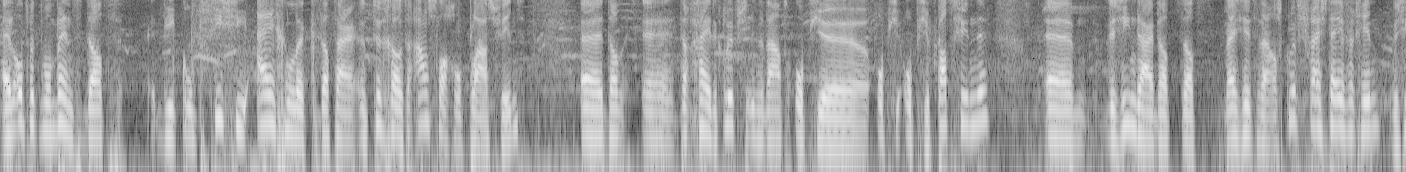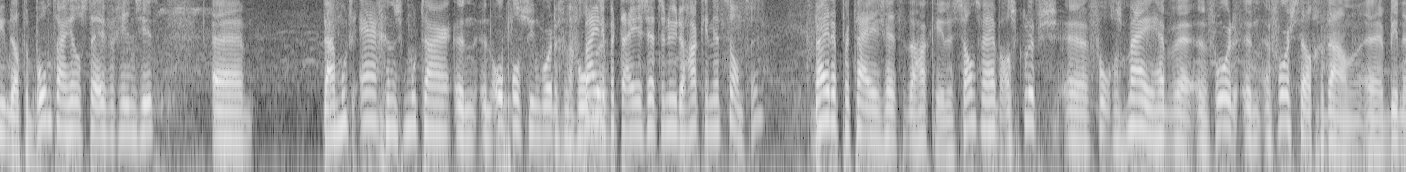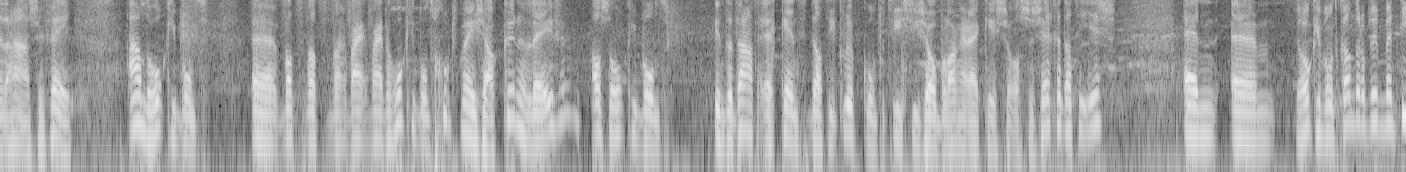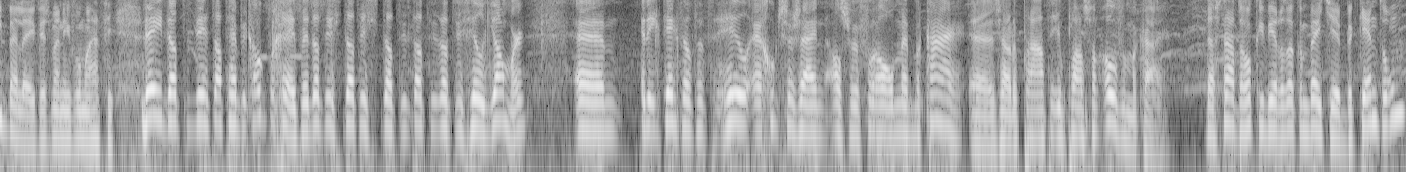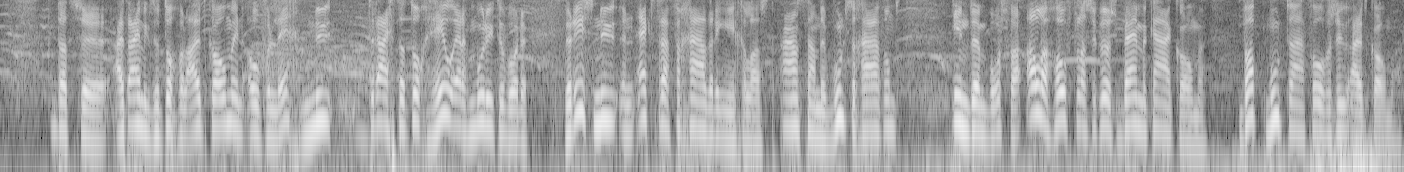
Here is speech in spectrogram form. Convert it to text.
En op het moment dat die competitie eigenlijk, dat daar een te grote aanslag op plaatsvindt... Uh, dan, uh, dan ga je de clubs inderdaad op je, op je, op je pad vinden. Uh, we zien daar dat, dat... Wij zitten daar als clubs vrij stevig in. We zien dat de bond daar heel stevig in zit. daar moet ergens moet daar een, een oplossing worden gevonden. Maar beide partijen zetten nu de hak in het zand, hè? Beide partijen zetten de hakken in het zand. We hebben als clubs, uh, volgens mij hebben we een, voor, een, een voorstel gedaan uh, binnen de HCV aan de hockeybond. Uh, wat, wat, waar, waar de hockeybond goed mee zou kunnen leven. Als de hockeybond inderdaad erkent dat die clubcompetitie zo belangrijk is zoals ze zeggen dat die is. En, um, de hockeybond kan er op dit moment niet mee leven, is mijn informatie. Nee, dat, dat heb ik ook begrepen. Dat is, dat is, dat, dat, dat is heel jammer. Um, en ik denk dat het heel erg goed zou zijn als we vooral met elkaar uh, zouden praten in plaats van over elkaar. Daar staat de hockeywereld ook een beetje bekend om. Dat ze uiteindelijk er toch wel uitkomen in overleg. Nu dreigt dat toch heel erg moeilijk te worden. Er is nu een extra vergadering ingelast. Aanstaande woensdagavond in Den Bosch. Waar alle hoofdklasseclubs bij elkaar komen. Wat moet daar volgens u uitkomen?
